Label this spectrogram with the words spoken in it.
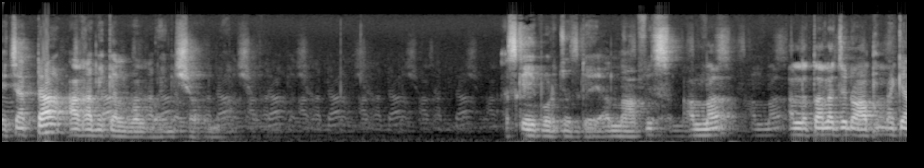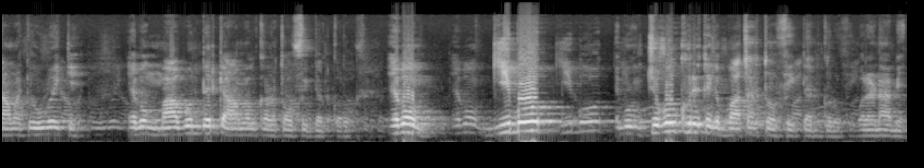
এই চারটা আগামীকাল বলব আজকে এই পর্যন্ত আল্লাহ হাফিজ। আল্লাহ আল্লাহ তাআলা যেন আপনাকে, আমাকে, উভয়কে এবং মা বোনদেরকে আমল করার তৌফিক দান করুক এবং এবং গিবত এবং চগলখুরি থেকে বাঁচার তৌফিক দান করুক। বলেন আমিন।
